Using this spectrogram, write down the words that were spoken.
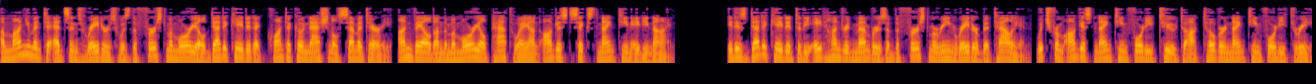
A monument to Edson's Raiders was the first memorial dedicated at Quantico National Cemetery, unveiled on the memorial pathway on August 6, 1989. It is dedicated to the 800 members of the 1st Marine Raider Battalion, which from August 1942 to October 1943,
